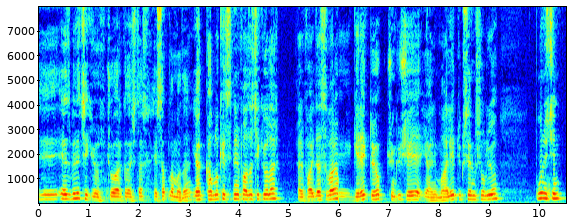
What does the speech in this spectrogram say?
e, ezbere çekiyor çoğu arkadaşlar hesaplamadan. Ya kablo kesitini fazla çekiyorlar. Yani faydası var ama e, gerek de yok. Çünkü şeye yani maliyet yükselmiş oluyor. Bunun için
